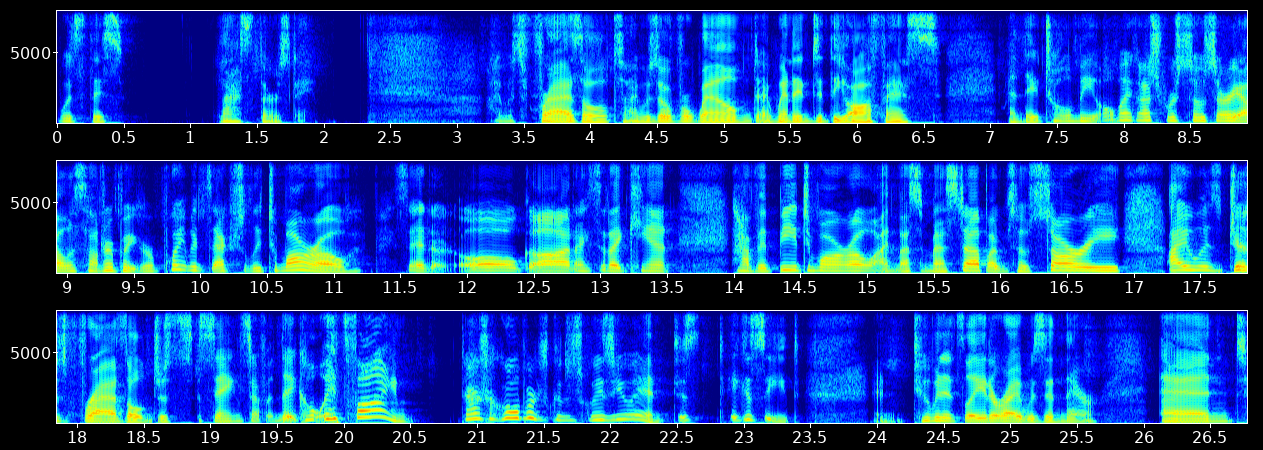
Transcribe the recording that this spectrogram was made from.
was this last Thursday. I was frazzled. I was overwhelmed. I went into the office and they told me, Oh my gosh, we're so sorry, Alessandra, but your appointment's actually tomorrow I said, Oh God, I said, I can't have it be tomorrow. I must have messed up. I'm so sorry. I was just frazzled, just saying stuff. And they go, It's fine. Dr. Goldberg's going to squeeze you in. Just take a seat. And two minutes later, I was in there. And,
